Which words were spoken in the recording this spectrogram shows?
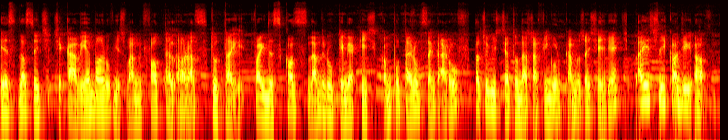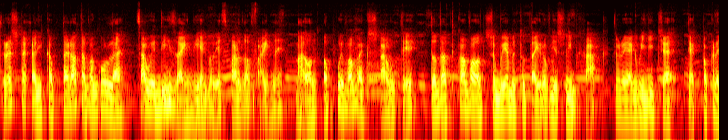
jest dosyć ciekawie, bo również mamy fotel oraz tutaj fajny skos z nadrukiem jakichś komputerów, zegarów. Oczywiście tu nasza figurka może siedzieć. A jeśli chodzi o resztę helikoptera, to w ogóle cały design jego jest bardzo fajny. Ma on opływowe kształty. Dodatkowo otrzymujemy tutaj również limhack, który jak widzicie, jak pokręcimy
